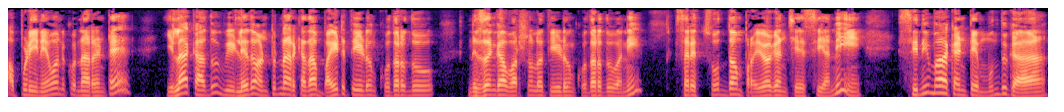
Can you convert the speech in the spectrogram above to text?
అప్పుడు ఈయన ఏమనుకున్నారంటే ఇలా కాదు వీళ్ళేదో అంటున్నారు కదా బయట తీయడం కుదరదు నిజంగా వర్షంలో తీయడం కుదరదు అని సరే చూద్దాం ప్రయోగం చేసి అని సినిమా కంటే ముందుగా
